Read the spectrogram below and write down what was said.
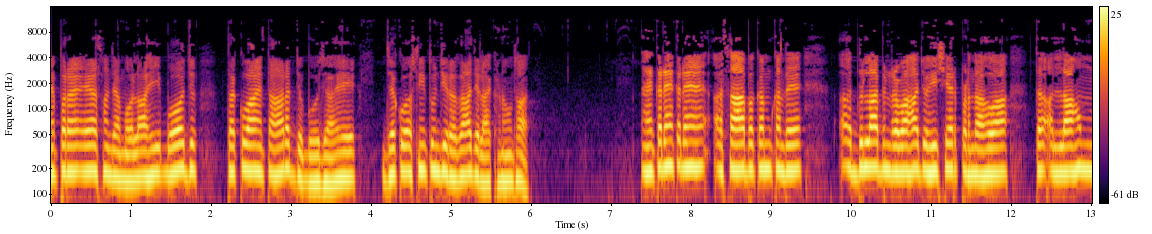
ऐं पर ऐ असांजा मोला हीउ बोझ तकवा ऐं तहारत जो बोझ आहे जेको असीं तुंहिंजी रज़ा जे लाइ खणूं था ऐ कडहिं कड॒हिं असां बि कमु कन्दे अब्दुलाह बिन रवाह जो ही शेर पढ़ंदा हुआ त अलाहम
